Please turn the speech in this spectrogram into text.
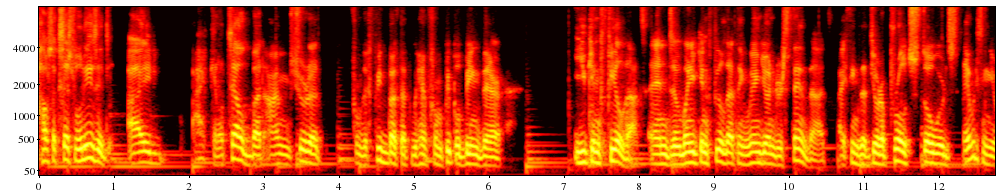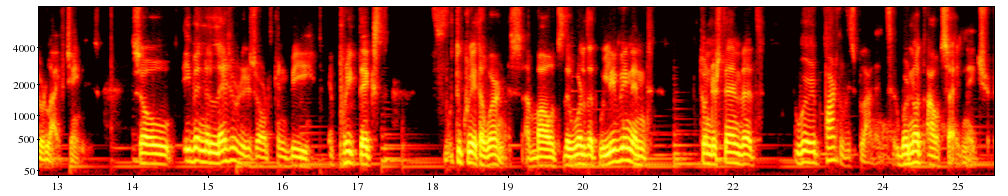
how successful is it? I I cannot tell, but I'm sure that from the feedback that we have from people being there, you can feel that. And uh, when you can feel that, and when you understand that, I think that your approach towards everything in your life changes. So even a leisure resort can be a pretext to create awareness about the world that we live in and to understand that we're part of this planet. We're not outside nature.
